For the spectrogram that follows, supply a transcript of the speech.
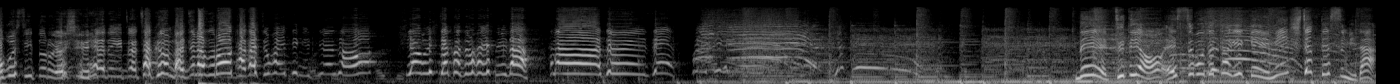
업을 수 있도록 열심히 해야 되겠죠. 자, 그럼 마지막으로 다 같이 화이팅 외치면서 시합을 시작하도록 하겠습니다. 하나, 둘, 셋, 화이팅! 네, 드디어 S보드 타기 게임이 시작됐습니다.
